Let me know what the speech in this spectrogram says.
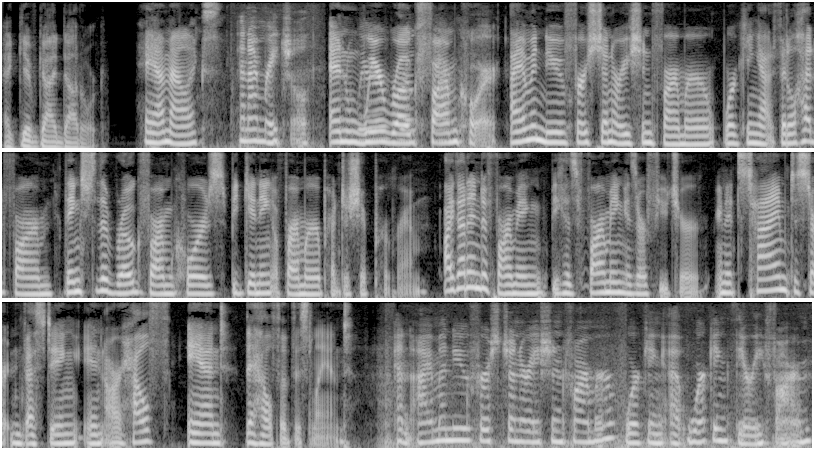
at giveguide.org. Hey, I'm Alex. And I'm Rachel. And we're, we're Rogue, Rogue Farm Corps. I am a new first generation farmer working at Fiddlehead Farm thanks to the Rogue Farm Corps' beginning a farmer apprenticeship program. I got into farming because farming is our future, and it's time to start investing in our health and the health of this land. And I'm a new first generation farmer working at Working Theory Farm.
